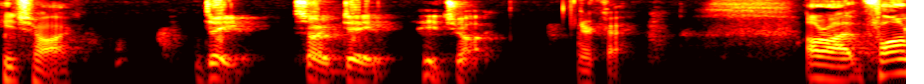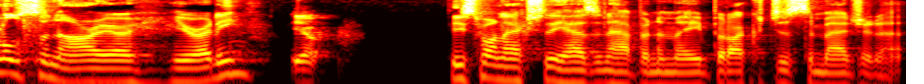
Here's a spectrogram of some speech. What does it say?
Hitchhike. D. So D. Hitchhike. Okay. All right. Final scenario. You ready? Yep. This one actually hasn't happened to me, but I could just imagine it.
